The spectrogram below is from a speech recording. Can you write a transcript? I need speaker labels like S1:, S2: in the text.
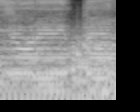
S1: Too deep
